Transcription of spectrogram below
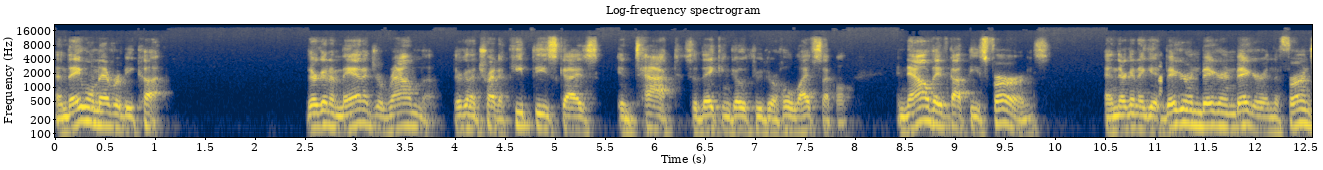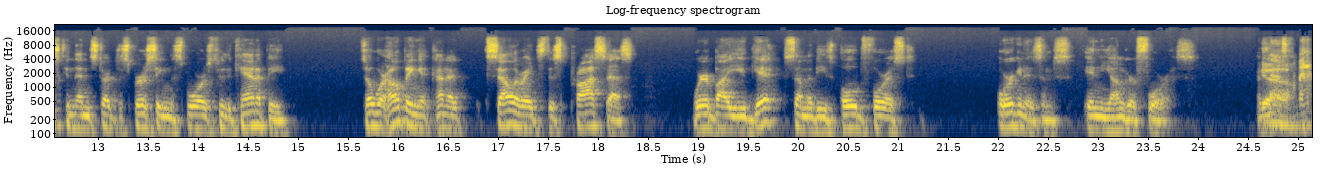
and they will never be cut. They're going to manage around them. They're going to try to keep these guys intact so they can go through their whole life cycle. And now they've got these ferns and they're going to get bigger and bigger and bigger. And the ferns can then start dispersing the spores through the canopy. So we're hoping it kind of accelerates this process whereby you get some of these old forest organisms in younger forests. And yeah.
